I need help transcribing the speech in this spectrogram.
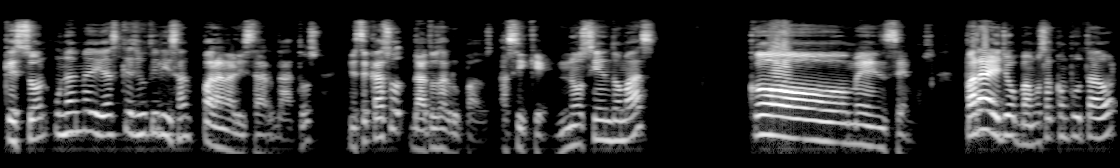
que son unas medidas que se utilizan para analizar datos en este caso, datos agrupados. Así que, no siendo más, comencemos. Para ello, vamos al computador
